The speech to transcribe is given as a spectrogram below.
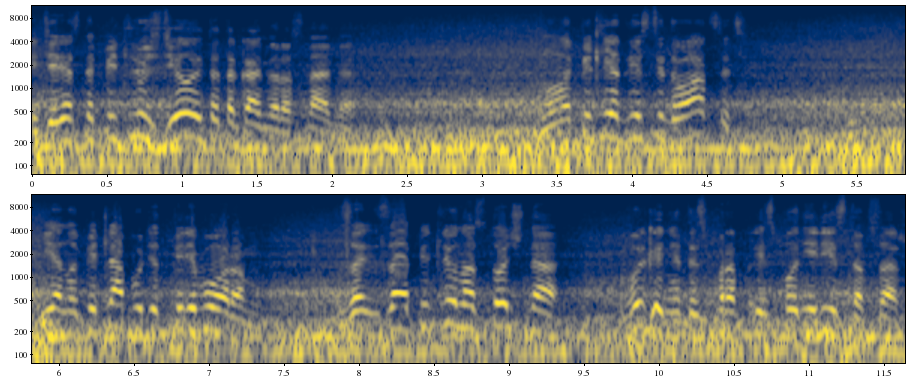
Интересно, петлю сделает эта камера с нами? Ну, на петле 220. Не, ну петля будет перебором. За, за петлю нас точно выгонят из, из планеристов, Саш.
